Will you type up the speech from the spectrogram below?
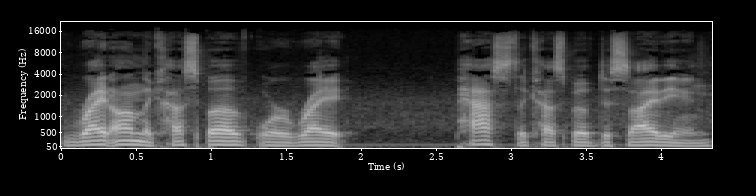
right on the cusp of or right past the cusp of deciding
